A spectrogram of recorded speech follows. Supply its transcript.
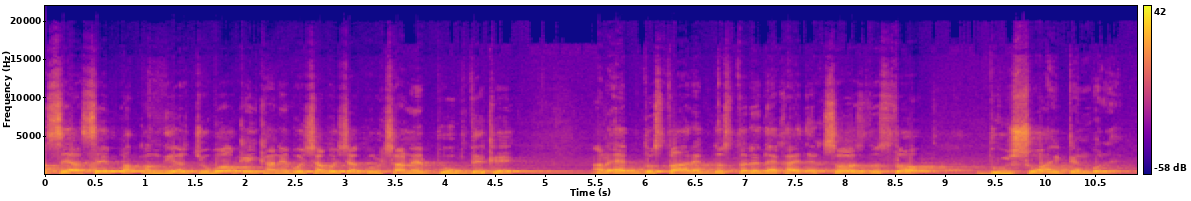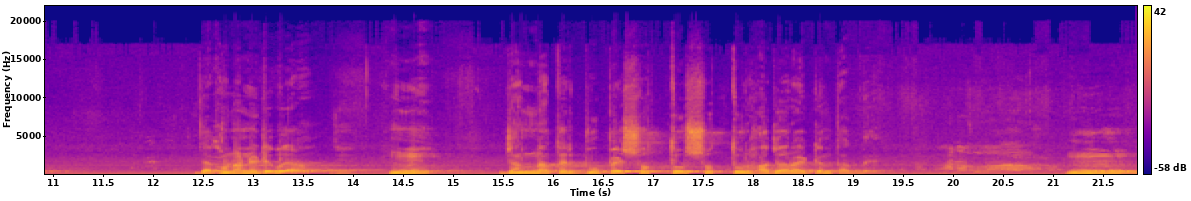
আসে আসে পাকন দিয়ার যুবক এইখানে বৈশা বৈশা গুলশানের বুক দেখে আর এক দোস্ত আর এক দোস্তরে দেখায় দেখছস দোস্ত দুইশো আইটেম বলে। দেখো না নেটে বয়া হুম? জান্নাতের বুপে সত্তর সত্তর হাজার আইটেম থাকবে। হুম?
